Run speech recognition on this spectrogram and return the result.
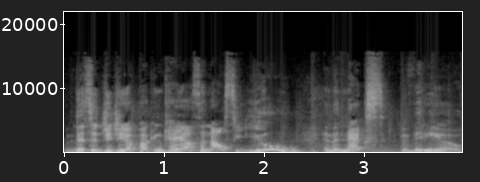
This is Gigi of Puck'n Khaos and I'll see you in the next video.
